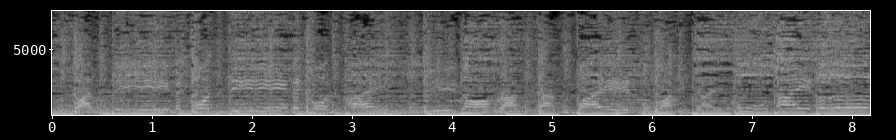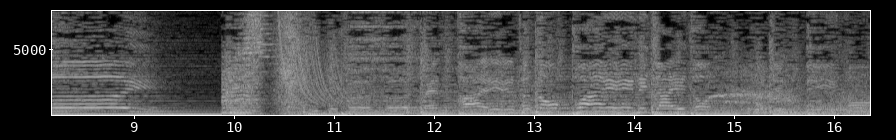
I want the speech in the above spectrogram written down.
นวันนี้เป็นคนดีเป็นคนไทยพี่น้องรักกันไว้เพราะความยิ่งใหญ่คู่ไทยเอ้ยคุณจะเธอเกิดเป็นไทยเธอนงไว้ในใจตนแผ่นดินนี้ของ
